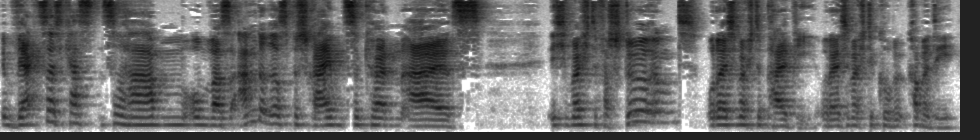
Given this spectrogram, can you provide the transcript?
im Werkzeugkasten zu haben, um was anderes beschreiben zu können als ich möchte verstörend oder ich möchte pulpy oder ich möchte Com Comedy.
